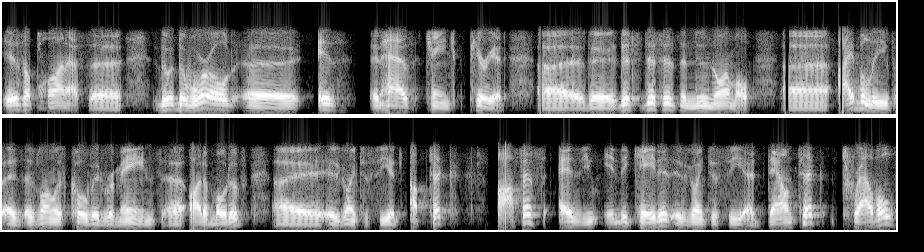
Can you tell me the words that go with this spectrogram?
is upon us. Uh, the the world uh, is it has changed. Period. Uh, the, this this is the new normal. Uh, I believe as as long as COVID remains, uh, automotive uh, is going to see an uptick. Office, as you indicated, is going to see a downtick. Travel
